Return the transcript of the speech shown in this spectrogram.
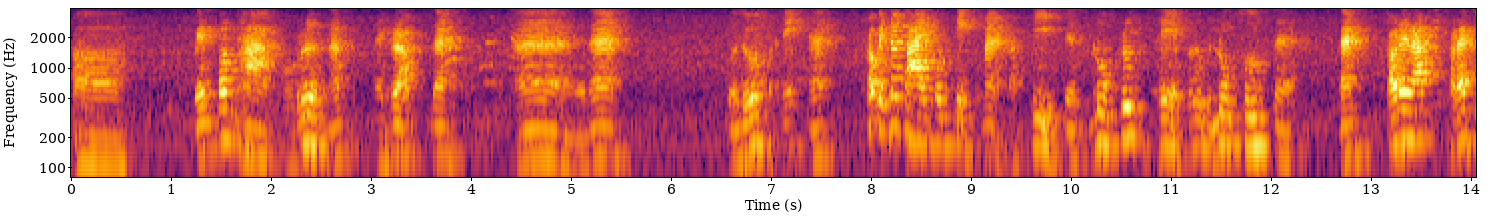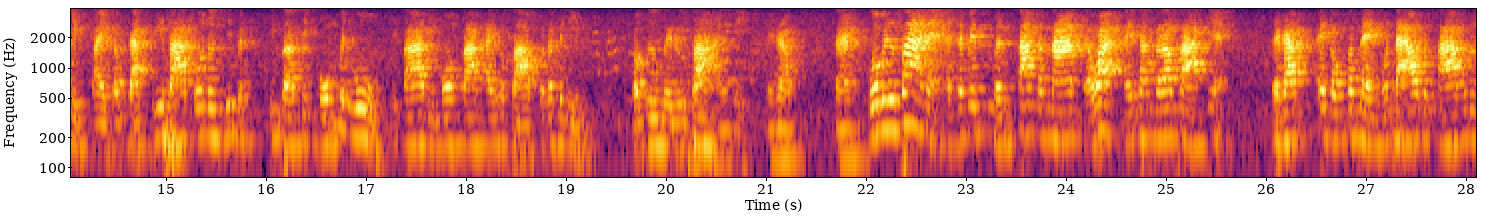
เอ่อเป็นต้นทางของเรื่องนั้นนะครับนะอ่านะเปอร์ซูสอันนี้นะ เขาเป็นเจ้าชายคนเก่งมากครับที่เป็นลูกครึ่งเทพก็คือเป็นลูกซุสนะนะเขาได้รับภารกิจไปกำจัดปีศาจตัวหนึ่งที่เป็นปีศาจติดผมเป็นงูมีตาที่มองตาใครก็สาบคนนั้เป็นหิน ก็คือเมดูซ่านั่นเองนะครับนะตัวเมดูซ่าเนี่ยอาจจะเป็นเหมือนตามตำนาน แต่ว่าในทางดาราศาสตร์เนี่ยนะครับไอ้ตรงตำแหน่งของดาวตรงตาเมดู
